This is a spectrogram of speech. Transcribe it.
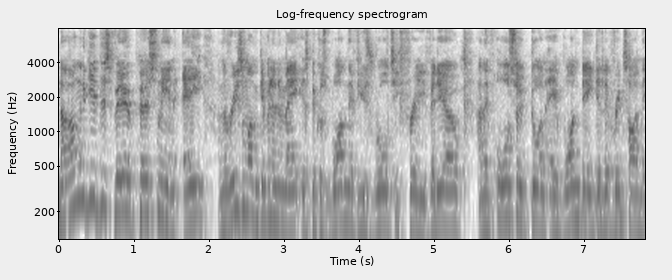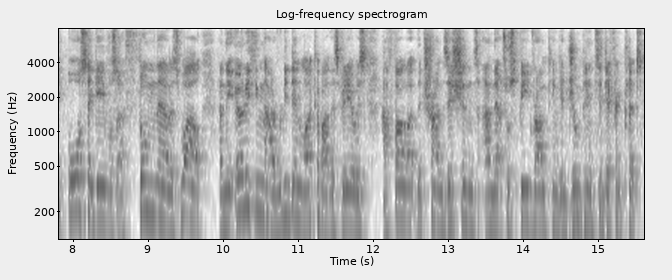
Now I'm gonna give this video personally an 8 and the reason why I'm giving it an 8 is because one they've used royalty free video and they've also done a one day delivery time. They also gave us a thumbnail as well and the only thing that I really didn't like about this video is I felt like the transitions and the actual speed ramping and jumping into different clips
